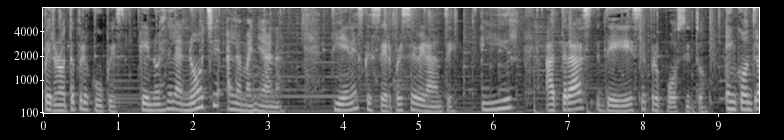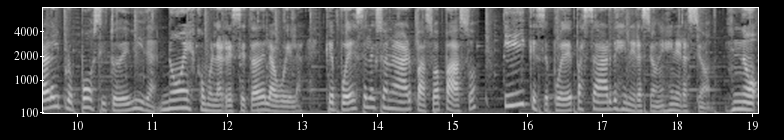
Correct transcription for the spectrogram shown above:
pero no te preocupes, que no es de la noche a la mañana. Tienes que ser perseverante ir atrás de ese propósito. Encontrar el propósito de vida no es como la receta de la abuela, que puedes seleccionar paso a paso y que se puede pasar de generación en generación. No,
